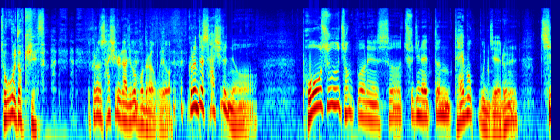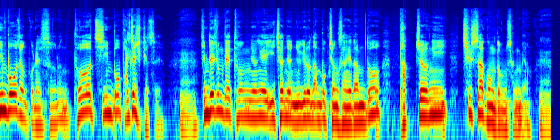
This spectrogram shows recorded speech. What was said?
조국을 덮기 위해서. 그런 사실을 가지고 보더라고요. 그런데 사실은요. 보수 정권에서 추진했던 대북 문제를 진보 정권에서는 더 진보 발전시켰어요. 예. 김대중 대통령의 2000년 6.15 남북 정상회담도 박정희 7.4 공동성명, 예.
